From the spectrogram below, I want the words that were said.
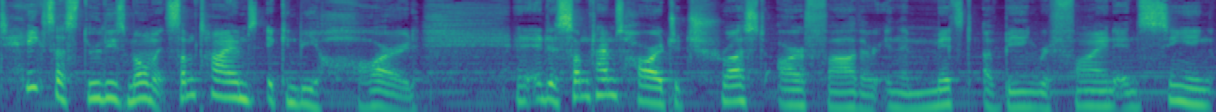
takes us through these moments. Sometimes it can be hard. And it is sometimes hard to trust our Father in the midst of being refined and seeing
